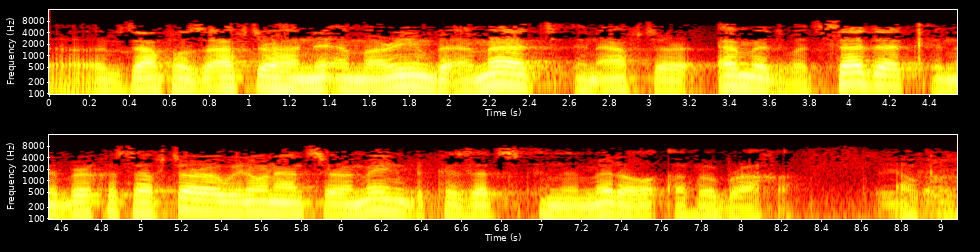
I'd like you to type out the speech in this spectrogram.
uh, examples after Hani'amarim be'emet and after Emet v'tzedek in the Birkas Haftarah we don't answer Amen because that's in the middle of a bracha. So it, okay. goes,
